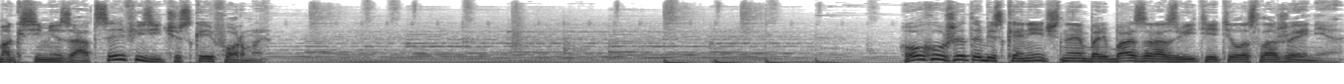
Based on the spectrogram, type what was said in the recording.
Максимизация физической формы. Ох уж эта бесконечная борьба за развитие телосложения.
